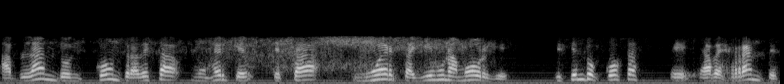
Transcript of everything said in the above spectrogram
hablando en contra de esta mujer que, que está muerta allí en una morgue, diciendo cosas eh, aberrantes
